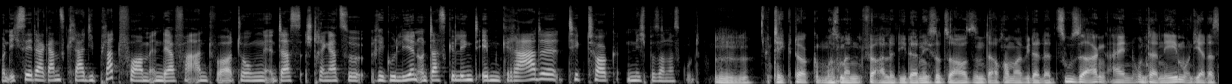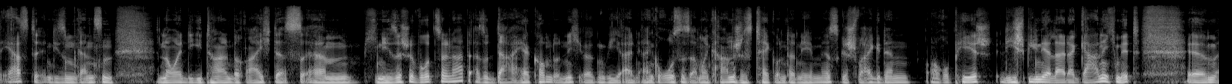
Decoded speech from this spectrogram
Und ich sehe da ganz klar die Plattform in der Verantwortung, das strenger zu regulieren. Und das gelingt eben gerade TikTok nicht besonders gut. Mhm. TikTok muss man für alle, die da nicht so zu Hause sind, auch immer wieder dazu sagen, ein Unternehmen und ja das erste in diesem ganzen neuen digitalen Bereich, das ähm, chinesische Wurzeln hat, also daher kommt und nicht irgendwie ein, ein großes amerikanisches Tech-Unternehmen ist, geschweige denn europäisch. Die spielen ja leider gar nicht mit, ähm,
